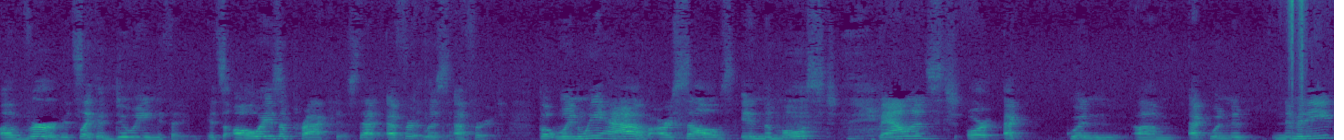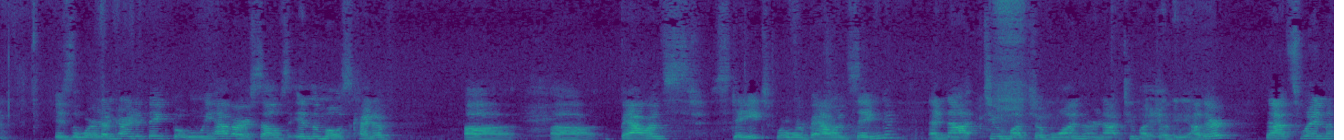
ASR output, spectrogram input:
a verb, it's like a doing thing. It's always a practice, that effortless effort. But when we have ourselves in the most balanced or equin, um, equanimity is the word I'm trying to think, but when we have ourselves in the most kind of uh, uh, balanced state where we're balancing and not too much of one or not too much of the other, that's when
